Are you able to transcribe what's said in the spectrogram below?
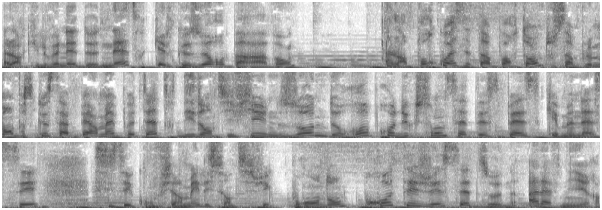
alors qu'il venait de naître quelques heures auparavant. Alors pourquoi c'est important Tout simplement parce que ça permet peut-être d'identifier une zone de reproduction de cette espèce qui est menacée. Si c'est confirmé, les scientifiques pourront donc protéger cette zone à l'avenir.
